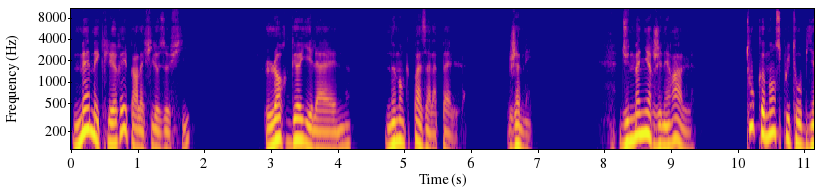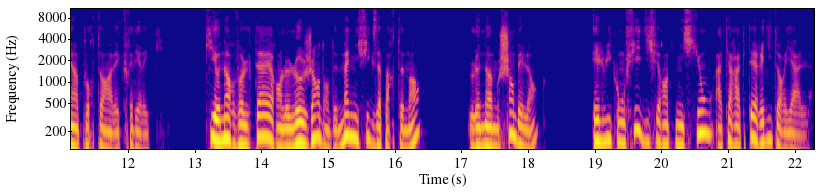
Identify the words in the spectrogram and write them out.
même éclairé par la philosophie, l'orgueil et la haine ne manquent pas à l'appel. Jamais. D'une manière générale, tout commence plutôt bien pourtant avec Frédéric, qui honore Voltaire en le logeant dans de magnifiques appartements, le nomme chambellan, et lui confie différentes missions à caractère éditorial,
